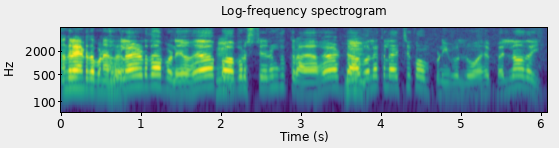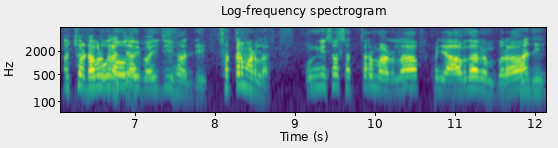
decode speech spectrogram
ਇੰਗਲੈਂਡ ਦਾ ਬਣਿਆ ਹੋਇਆ। ਇੰਗਲੈਂਡ ਦਾ ਬਣਿਆ ਹੋਇਆ ਪਾਵਰ ਸਟੀਅਰਿੰਗ ਕਰਾਇਆ ਹੋਇਆ ਡਬਲ ਕਲਚ ਕੰਪਨੀ ਵੱਲੋਂ ਇਹ ਪਹਿਲਾਂ ਦਾ ਹੀ। ਅੱਛਾ ਡਬਲ ਕਲਚ ਦਾ ਆ। ਹੀ ਬਾਈ ਜੀ ਹਾਂਜੀ। 70 ਮਾਡਲ ਆ। 1970 ਮਾਡਲ ਆ ਪੰਜਾਬ ਦਾ ਨੰਬਰ ਆ। ਹਾਂਜੀ।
